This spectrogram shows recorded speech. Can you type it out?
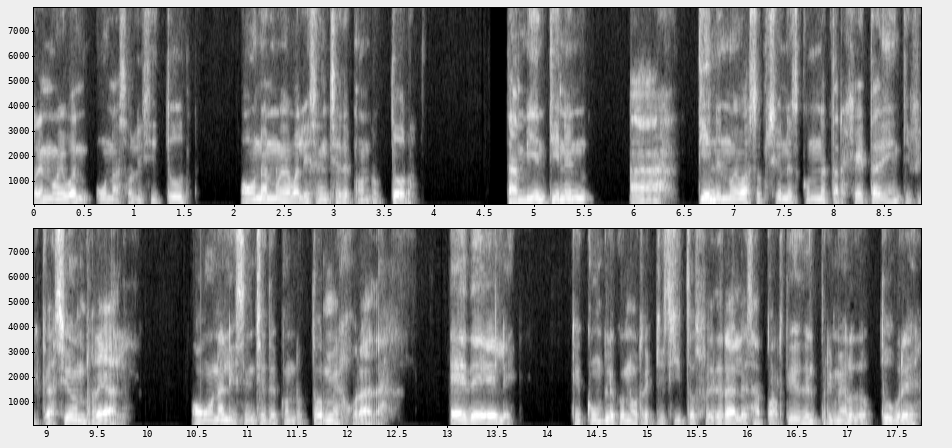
renuevan una solicitud o una nueva licencia de conductor, también tienen, uh, tienen nuevas opciones con una tarjeta de identificación real o una licencia de conductor mejorada, EDL, que cumple con los requisitos federales a partir del 1 de octubre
